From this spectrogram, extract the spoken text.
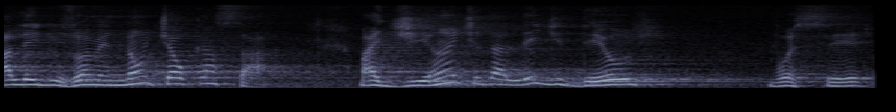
a lei dos homens não te alcançar. Mas diante da lei de Deus, você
